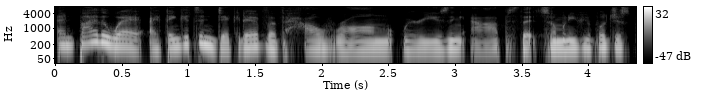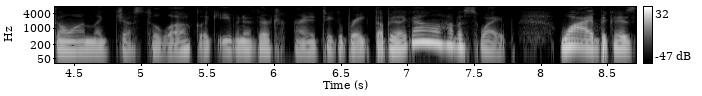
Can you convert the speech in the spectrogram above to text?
And by the way, I think it's indicative of how wrong we're using apps that so many people just go on like just to look. Like, even if they're trying to take a break, they'll be like, oh, I'll have a swipe. Why? Because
